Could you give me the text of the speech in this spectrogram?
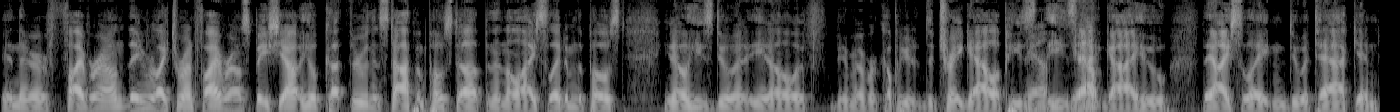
in their five round they like to run five round space you out. He'll cut through, then stop and post up, and then they'll isolate him in the post. You know he's doing. You know if you remember a couple years, the Trey Gallup, he's yeah. he's yeah. that guy who they isolate and do attack and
